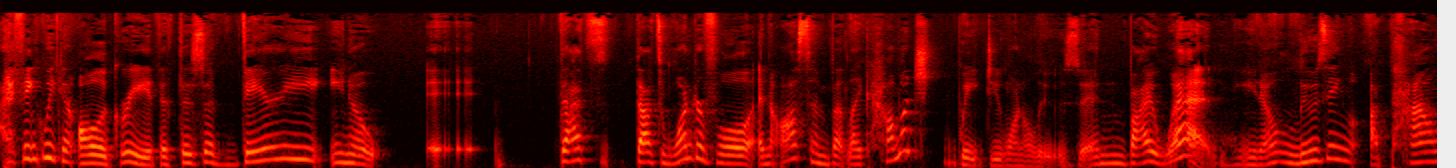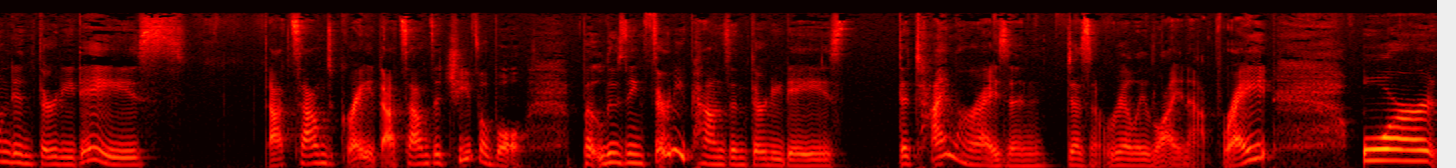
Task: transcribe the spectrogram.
I think we can all agree that there's a very, you know, eh, that's that's wonderful and awesome, but like how much weight do you want to lose and by when? You know, losing a pound in 30 days, that sounds great. That sounds achievable. But losing 30 pounds in 30 days, the time horizon doesn't really line up, right? or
